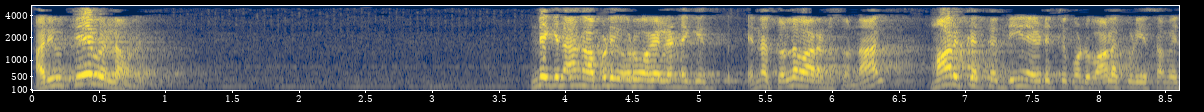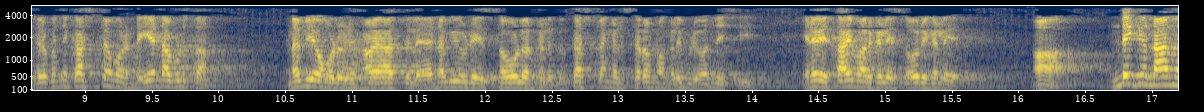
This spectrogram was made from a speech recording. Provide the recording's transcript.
அறிவு தேவையில்லை அவனுக்கு. இன்னைக்கு நாங்க அப்படி ஒரு வகையில் இன்னைக்கு என்ன சொல்ல வரேன்னு சொன்னால் மார்க்கத்தை தீனை எடுத்துக்கொண்டு வாழக்கூடிய சமயத்துல கொஞ்சம் கஷ்டம் வரணும் ஏன் அப்படித்தான்? நபி அவங்களுடைய ஹயாத்துல நபியுடைய சோழர்களுக்கு கஷ்டங்கள் சிரமங்கள் இப்படி வந்துச்சு. எனவே தாய்மார்களே சோரிகளே இன்றைக்கு நாங்க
